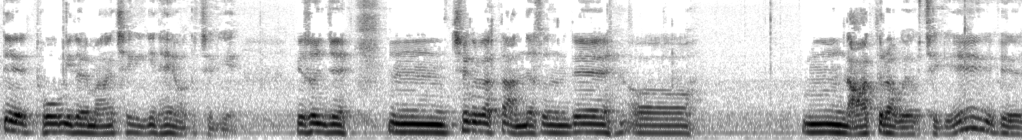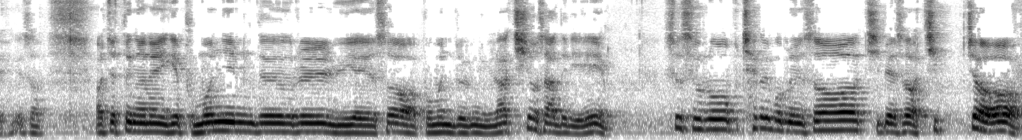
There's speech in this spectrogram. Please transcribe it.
때 도움이 될 만한 책이긴 해요. 그 책이. 그래서 이제 음, 책을 갖다 안 냈었는데 어, 음, 나왔더라고요 그 책이. 그래서 어쨌든 간에 이게 부모님들을 위해서 부모님들이나 치료사들이 스스로 책을 보면서 집에서 직접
